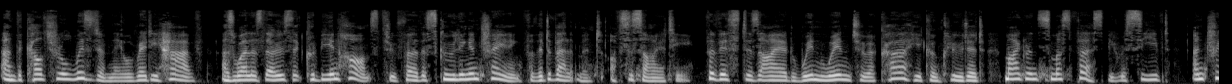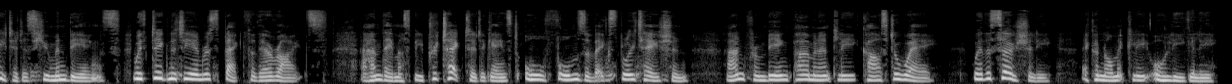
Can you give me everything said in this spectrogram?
and the cultural wisdom they already have, as well as those that could be enhanced through further schooling and training for the development of society. For this desired win-win to occur, he concluded, migrants must first be received and treated as human beings, with dignity and respect for their rights, and they must be protected against all forms of exploitation and from being permanently cast away, whether socially, economically or legally.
